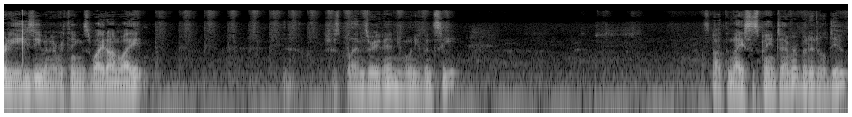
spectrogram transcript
Pretty easy when everything's white on white. Just blends right in, you won't even see. It's not the nicest paint ever, but it'll do.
